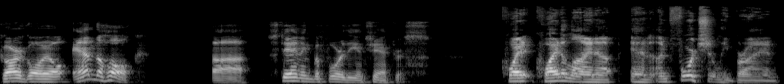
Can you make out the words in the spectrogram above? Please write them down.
Gargoyle, and the Hulk uh, standing before the Enchantress. Quite quite a lineup, and unfortunately, Brian,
